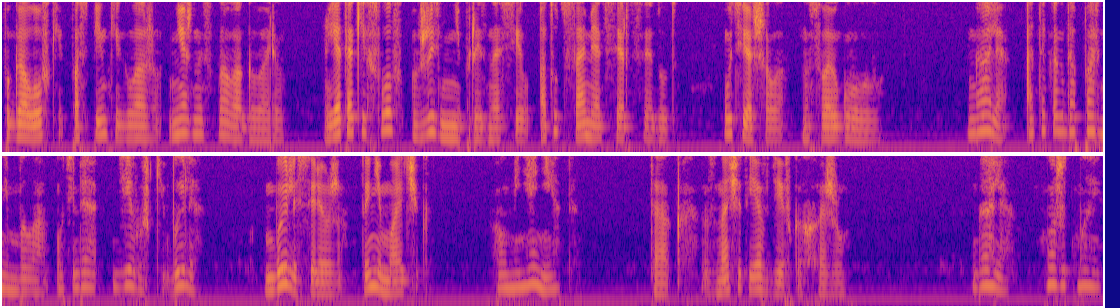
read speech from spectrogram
По головке, по спинке глажу, нежные слова говорю. Я таких слов в жизни не произносил, а тут сами от сердца идут. Утешила на свою голову. «Галя, а ты когда парнем была, у тебя девушки были?» Были, Сережа, ты не мальчик. А у меня нет. Так, значит, я в девках хожу. Галя, может, мы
